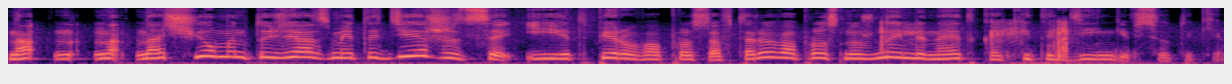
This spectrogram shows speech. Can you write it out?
На, на, на чьем энтузиазме это держится? И это первый вопрос. А второй вопрос, нужны ли на это какие-то деньги все-таки?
